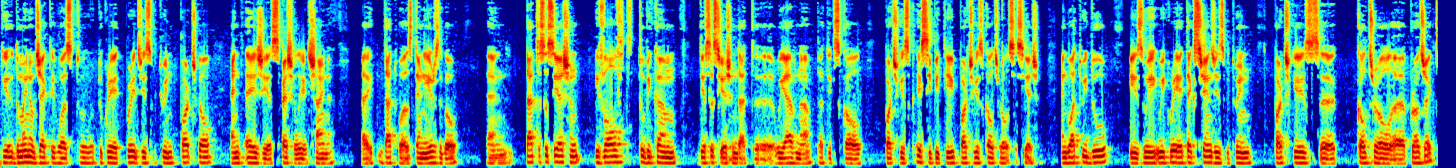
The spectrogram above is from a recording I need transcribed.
the, the main objective was to to create bridges between Portugal and Asia, especially China. Uh, that was 10 years ago. And that association evolved to become the association that uh, we have now, that it's called Portuguese ACPT, Portuguese Cultural Association. And what we do is we, we create exchanges between Portuguese uh, cultural uh, projects,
